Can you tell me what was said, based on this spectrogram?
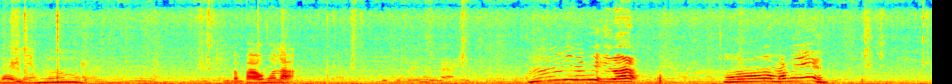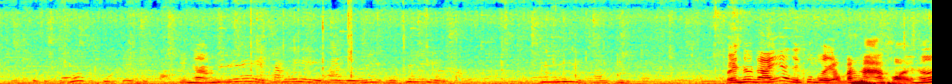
ได้ยังเนาะกระเป๋าว่าล่ะอืมนี่นะพี่ละอ๋อมาพี่เป็นยัง เป็นยังไงอันนี้คือบ่อยากมาหาข่อยเฮ้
